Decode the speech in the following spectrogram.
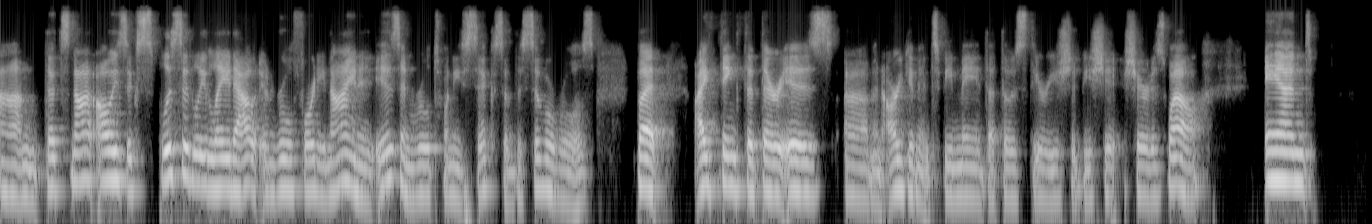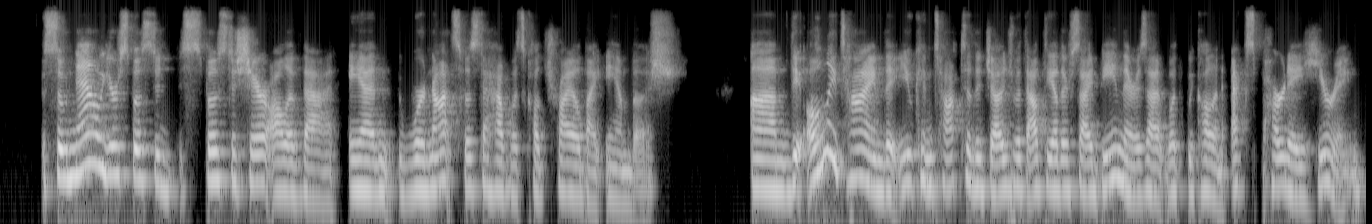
um, that's not always explicitly laid out in rule 49 it is in rule 26 of the civil rules. But i think that there is um, an argument to be made that those theories should be sh- shared as well. And so now you're supposed to supposed to share all of that. And we're not supposed to have what's called trial by ambush um, the only time that you can talk to the judge without the other side being there is at what we call an ex parte hearing,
